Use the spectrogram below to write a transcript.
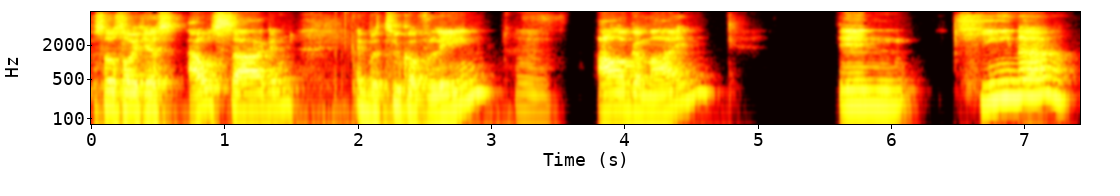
so solche Aussagen in Bezug auf Lean hm. allgemein. In China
